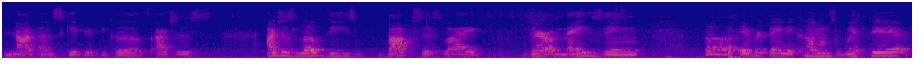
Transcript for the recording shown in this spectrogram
not unskip it because I just I just love these boxes like they're amazing uh, everything that comes with it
